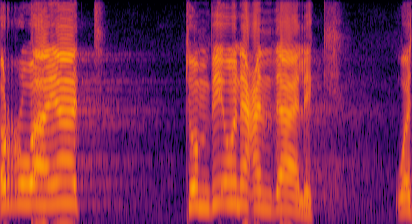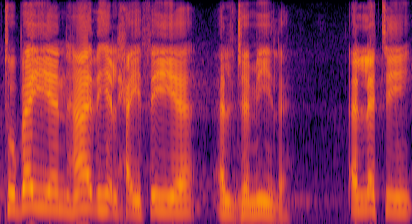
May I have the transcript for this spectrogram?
الروايات تنبئنا عن ذلك وتبين هذه الحيثية الجميلة التي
